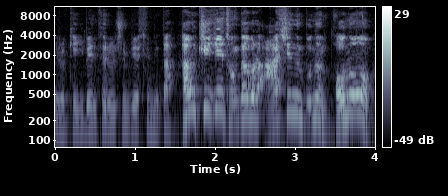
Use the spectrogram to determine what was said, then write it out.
이렇게 이벤트를 준비했습니다. 다음 퀴즈의 정답을 아시는 분은 번호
